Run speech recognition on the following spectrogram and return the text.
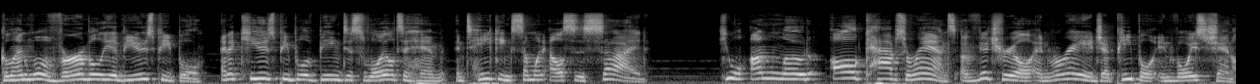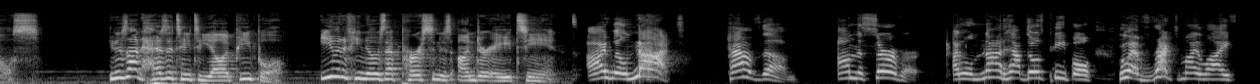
Glenn will verbally abuse people and accuse people of being disloyal to him and taking someone else's side. He will unload all caps rants of vitriol and rage at people in voice channels. He does not hesitate to yell at people, even if he knows that person is under 18. I will not have them on the server. I will not have those people who have wrecked my life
